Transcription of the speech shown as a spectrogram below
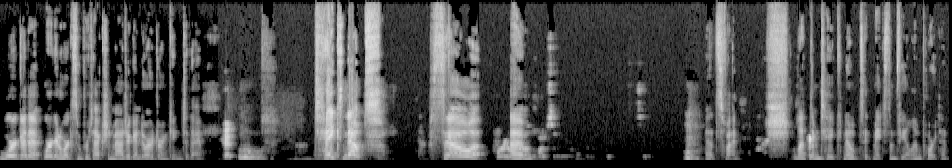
We're gonna we're gonna work some protection magic into our drinking today. Ooh. Take notes. So We're gonna put it on Um, that's fine. Shh, let them take notes. It makes them feel important.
